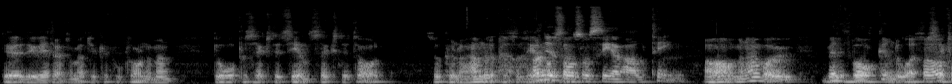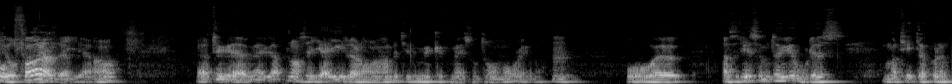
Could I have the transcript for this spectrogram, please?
Det, det vet jag inte om jag tycker fortfarande men då på 60, sent 60-tal så kunde han representera... Han är ju sån som ser allting. Ja, men han var ju väldigt vaken då. Alltså Ja, 68, fortfarande. 69, Ja. Jag tycker, jag, på något sätt, jag gillar honom. Han betyder mycket för mig som tonåring. Mm. Och eh, alltså det som då gjordes, om man tittar på den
